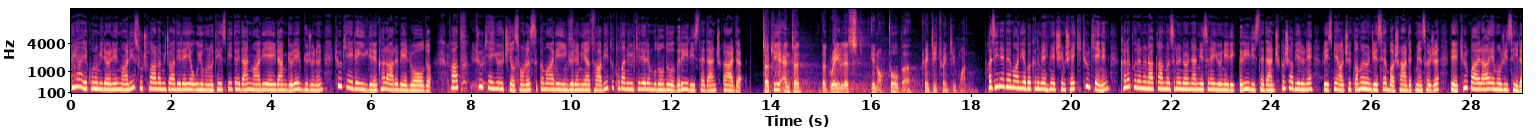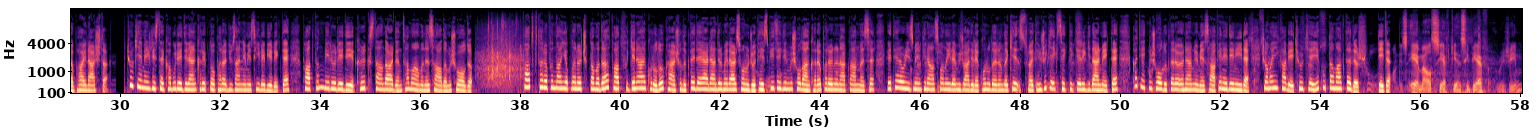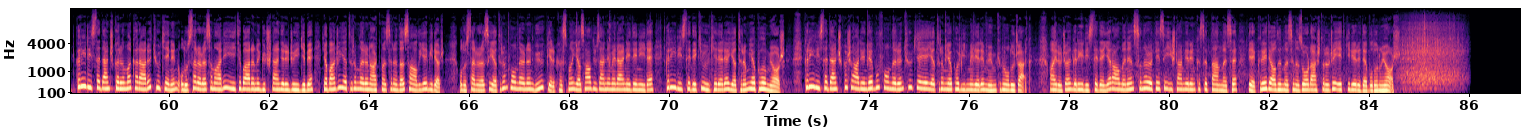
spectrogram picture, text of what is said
Dünya ekonomilerinin mali suçlarla mücadeleye uyumunu tespit eden Mali Eylem Görev Gücü'nün Türkiye ile ilgili kararı belli oldu. FAT, Türkiye'yi 3 yıl sonra sıkı maliye incelemeye tabi tutulan ülkelerin bulunduğu gri listeden çıkardı. Turkey entered the grey list in October 2021. Hazine ve Maliye Bakanı Mehmet Şimşek, Türkiye'nin kara paranın aklanmasının önlenmesine yönelik gri listeden çıkış haberini resmi açıklama öncesi başardık mesajı ve Türk bayrağı emojisiyle paylaştı. Türkiye Meclis'te kabul edilen kripto para düzenlemesiyle birlikte FATF'ın belirlediği 40 standardın tamamını sağlamış oldu. FATF tarafından yapılan açıklamada FATF Genel Kurulu karşılıklı değerlendirmeler sonucu tespit edilmiş olan kara paranın aklanması ve terörizmin finansmanıyla mücadele konularındaki stratejik eksiklikleri gidermekte kat etmiş oldukları önemli mesafe nedeniyle Jamaika ve Türkiye'yi kutlamaktadır, dedi. Gri listeden çıkarılma kararı Türkiye'nin uluslararası mali itibarını güçlendireceği gibi yabancı yatırımların artmasını da sağlayabilir. Uluslararası yatırım fonlarının büyük bir kısmı yasal düzenlemeler nedeniyle gri listedeki ülkelere yatırım yapılmıyor. Gri listeden çıkış halinde bu fonların Türkiye'ye yatırım yapabilmeleri mümkün olacak. Ayrıca gri listede yer almanın sınır ötesi işlemlerin kısıtlanması ve kredi alınmasını zorlaştırıcı etkileri de bulunuyor.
